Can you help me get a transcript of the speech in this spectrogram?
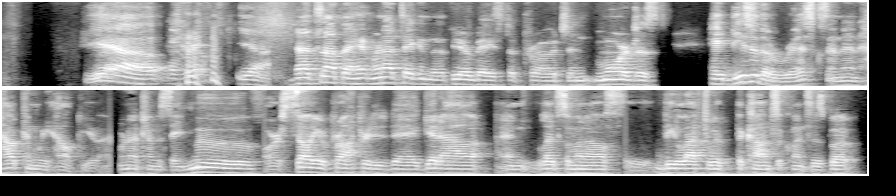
Yeah, yeah. That's not the. We're not taking the fear based approach, and more just, hey, these are the risks, and then how can we help you? We're not trying to say move or sell your property today, get out, and let someone else be left with the consequences. But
